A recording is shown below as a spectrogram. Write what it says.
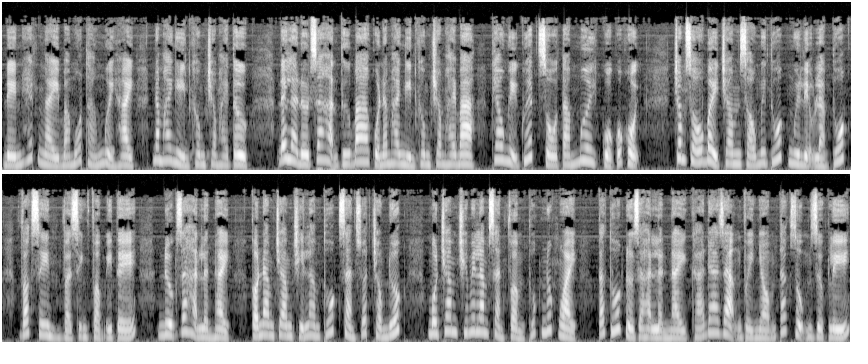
đến hết ngày 31 tháng 12 năm 2024. Đây là đợt gia hạn thứ ba của năm 2023 theo nghị quyết số 80 của Quốc hội. Trong số 760 thuốc nguyên liệu làm thuốc, vaccine và sinh phẩm y tế được gia hạn lần này, có 595 thuốc sản xuất trong nước, 195 sản phẩm thuốc nước ngoài. Các thuốc được gia hạn lần này khá đa dạng về nhóm tác dụng dược lý,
